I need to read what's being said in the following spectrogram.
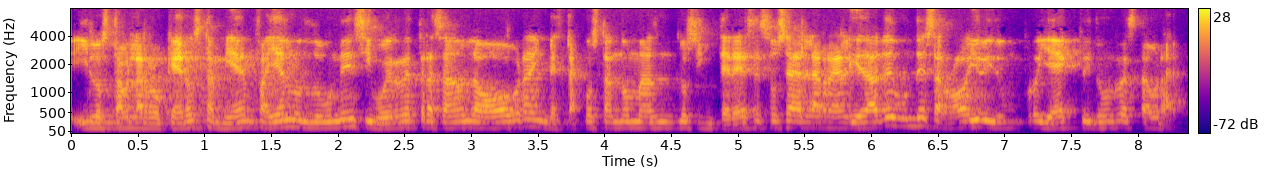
y los tablarroqueros también fallan los lunes y voy retrasado en la obra y me está costando más los intereses. O sea, la realidad de un desarrollo y de un proyecto y de un restaurante,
